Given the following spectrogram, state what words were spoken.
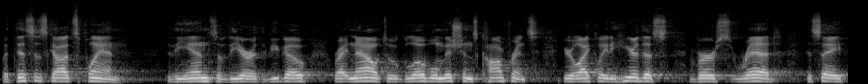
But this is God's plan to the ends of the earth. If you go right now to a global missions conference, you're likely to hear this verse read to say,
